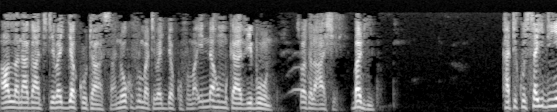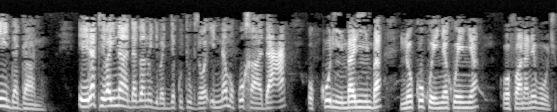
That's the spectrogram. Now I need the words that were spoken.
allah nagaa nti tebajja kutaasa n'okufuluma tebajja kufuluma innahum kadhibuun surat alhashiri bali kati ku saidi y'endagaano era tebalina ndagaano gye bajja kutuukiza wa inna mu kukhadaa okulimbalimba n'okukwenyakwenya ofaanane bwotyo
